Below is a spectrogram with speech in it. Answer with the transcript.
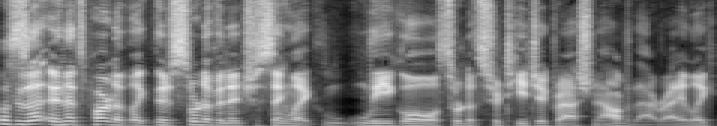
'Cause that- and that's part of like there's sort of an interesting like legal sort of strategic rationale to that, right? Like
